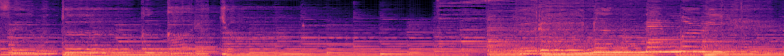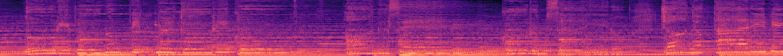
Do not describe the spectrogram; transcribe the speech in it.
가슴은 두근거렸죠. 흐르는 냇물 위에 노리 부는 빛물 두리고 어느새 구름 사이로 저녁 달이 비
